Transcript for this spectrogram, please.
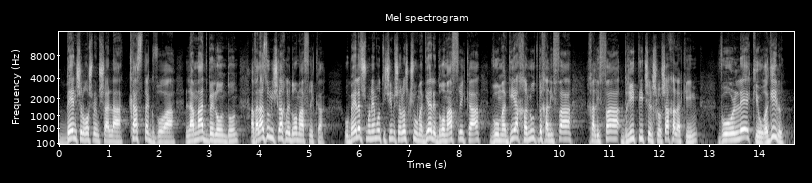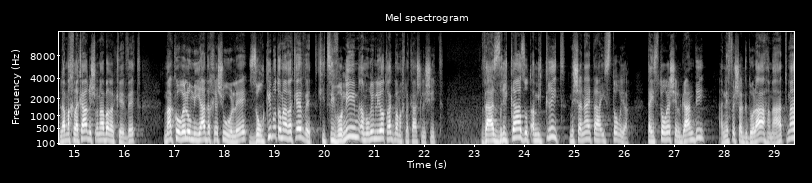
בן של ראש ממשלה, קסטה גבוהה, למד בלונדון, אבל אז הוא נשלח לדרום אפריקה. וב-1893, כשהוא מגיע לדרום אפריקה, והוא מגיע חנות בחליפה, חליפה בריטית של שלושה חלקים, והוא עולה, כי הוא רגיל, למחלקה הראשונה ברכבת, מה קורה לו מיד אחרי שהוא עולה? זורקים אותו מהרכבת, כי צבעונים אמורים להיות רק במחלקה השלישית. והזריקה הזאת, המקרית, משנה את ההיסטוריה. את ההיסטוריה של גנדי, הנפש הגדולה, המעטמה,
